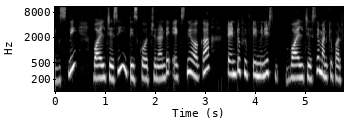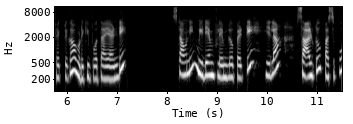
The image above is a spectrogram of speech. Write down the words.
ఎగ్స్ని బాయిల్ చేసి తీసుకోవచ్చునండి. ఎగ్స్ని ఒక ten to fifteen minutes boil చేస్తే మనకి పర్ఫెక్ట్గా ఉడికిపోతాయండి. స్టవ్ని మీడియం ఫ్లేమ్లో పెట్టి ఇలా సాల్టు పసుపు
